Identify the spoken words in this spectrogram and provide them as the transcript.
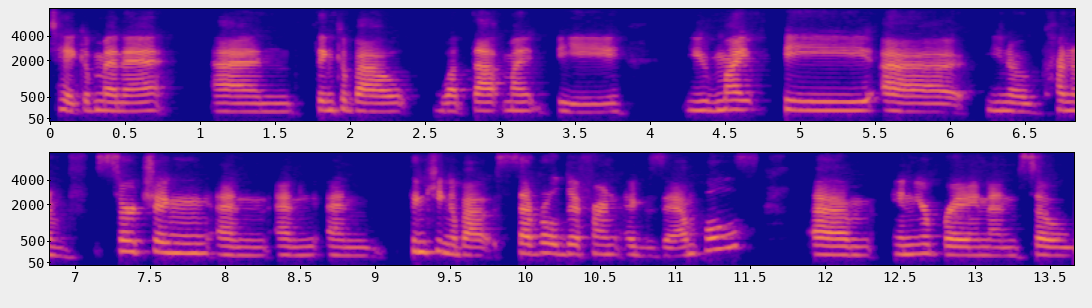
take a minute and think about what that might be. You might be, uh, you know, kind of searching and and and thinking about several different examples um, in your brain. And so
